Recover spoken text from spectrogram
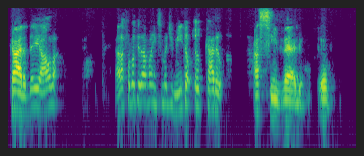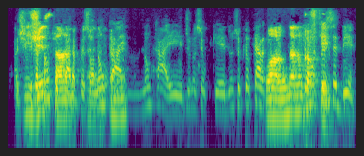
Cara, dei aula. Ela falou que dava em cima de mim. Então, eu, cara, eu, assim, velho, eu. A gente fica tão focado, a pessoa é, não, cai, não cair, de não sei o quê, de não sei o quê. Cara, o aluna nunca eu não percebi.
